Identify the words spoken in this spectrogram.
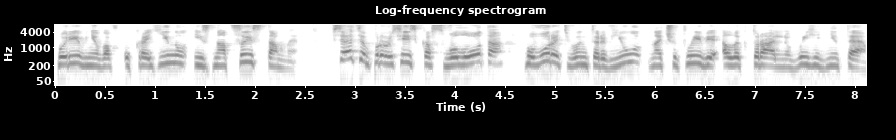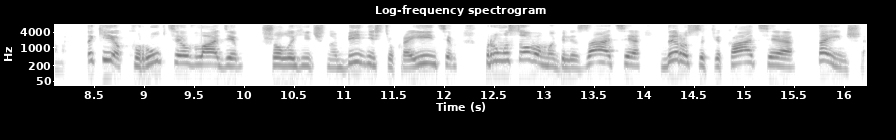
порівнював Україну із нацистами. Вся ця проросійська сволота говорить в інтерв'ю на чутливі електорально вигідні теми, такі як корупція у владі, що логічно, бідність українців, примусова мобілізація, дерусифікація та інше.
